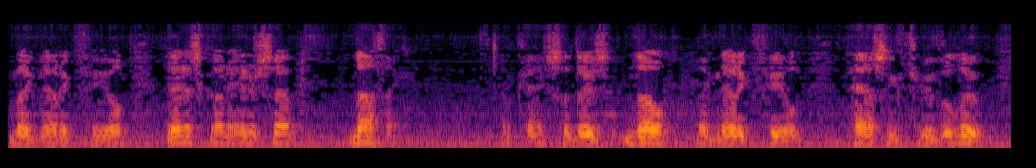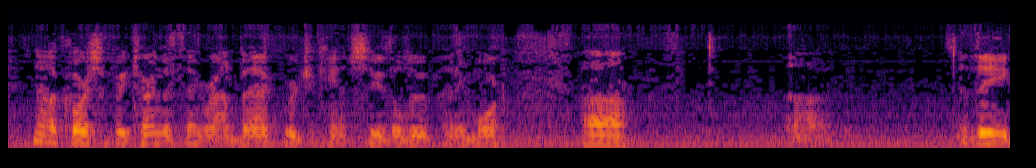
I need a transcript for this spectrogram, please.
magnetic field, then it's going to intercept nothing. Okay, so there's no magnetic field passing through the loop. Now, of course, if we turn the thing around backwards, you can't see the loop anymore. Uh, the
